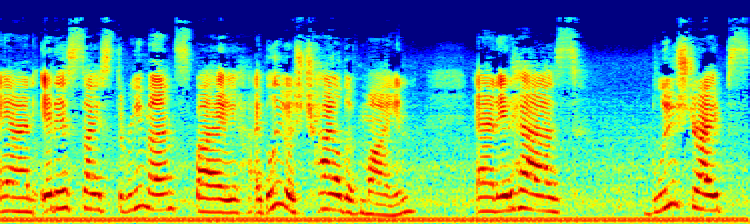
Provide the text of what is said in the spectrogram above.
And it is size three months by, I believe it was Child of Mine. And it has blue stripes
